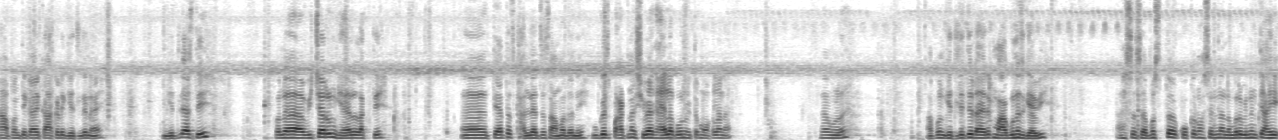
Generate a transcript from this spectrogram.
आपण ते काय काकडे घेतले नाही. घेतले असती पण विचारून घ्यायला लागते. त्यातच खाल्ल्याचं समाधान आहे. उगाच पाटणा शिवाय खायला कोण इथं मोकला नाही. त्यामुळं आपण घेतली ते डायरेक्ट मागूनच घ्यावी असं समस्त कोकणवासियांना नम्र विनंती आहे हे.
